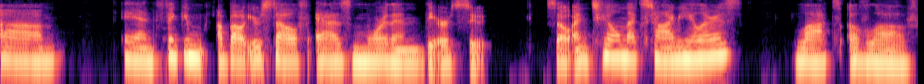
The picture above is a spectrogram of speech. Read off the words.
Um, and thinking about yourself as more than the earth suit. So until next time, healers, lots of love.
